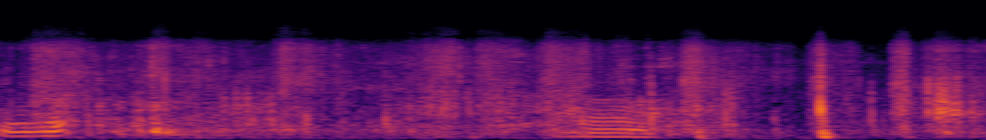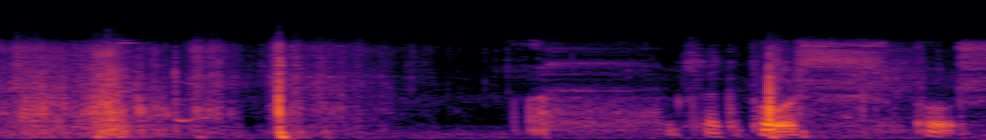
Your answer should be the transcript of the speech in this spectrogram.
here we go. So, looks like a Porsche. Porsche.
